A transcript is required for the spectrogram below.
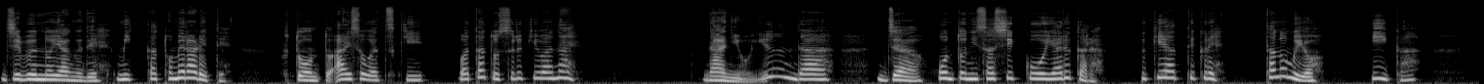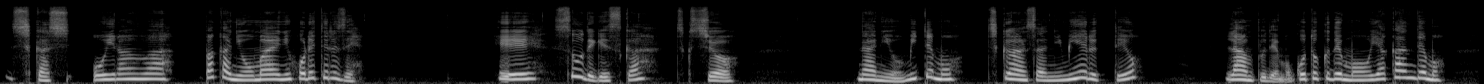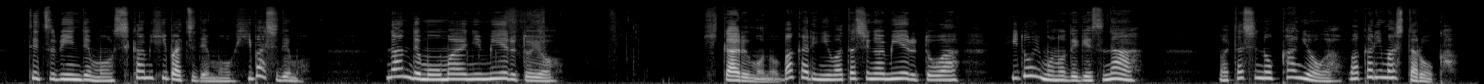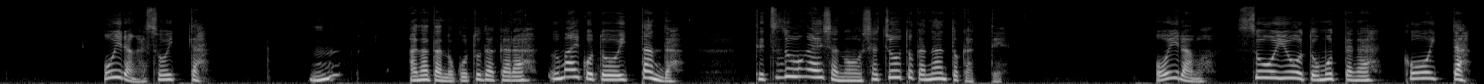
自分のヤグで3日止められて布団と愛想がつき綿とする気はない。何を言うんだ。じゃあ本当に差しっこをやるから受け合ってくれ。頼むよ。いいかしかし花魁はバカにお前に惚れてるぜ。へえ、そうでげすか、畜生。何を見ても、畜庵さんに見えるってよ。ランプでも五徳でも夜間でも、鉄瓶でも鹿見火鉢でも火箸でも、何でもお前に見えるとよ。光るものばかりに私が見えるとは、ひどいものでげすな。私の家業が分かりましたろうか。おいらがそう言った。ん？あなたのことだからうまいことを言ったんだ。鉄道会社の社長とかなんとかって。おいらもそう言おうと思ったが、こう言った。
